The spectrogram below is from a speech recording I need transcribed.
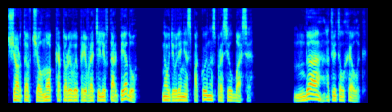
«Чертов челнок, который вы превратили в торпеду?» На удивление спокойно спросил Бася. «Да», — ответил Хевлок.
